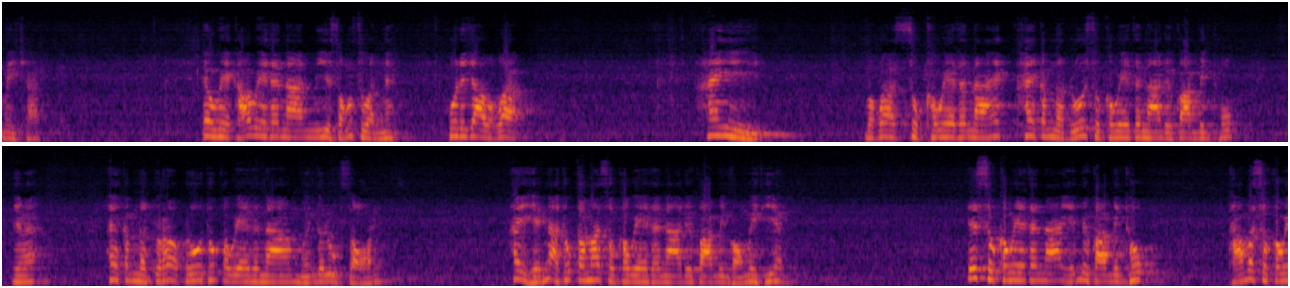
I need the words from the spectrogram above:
ไม่ชัด แต่เวขาเวทนามีอยู่สองส่วนนะพระพุทธเจ้าบอกว่า ให้บอกว่าสุขเวทนาให้ให้กำหนดรู้สุขเวทนาโดยความเป็นทุกข์ใช่ไหมให้กำหนดรอบรู้ทุกขเวทนาเหมือนกับลูกศร ให้เห็นอทุกขมสุขเวทนาโดยความเป็นของไม่เที่ยงเอสุขเวทนาเห็นโดยความเป็นทุกข์ถามว่าสุขเว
